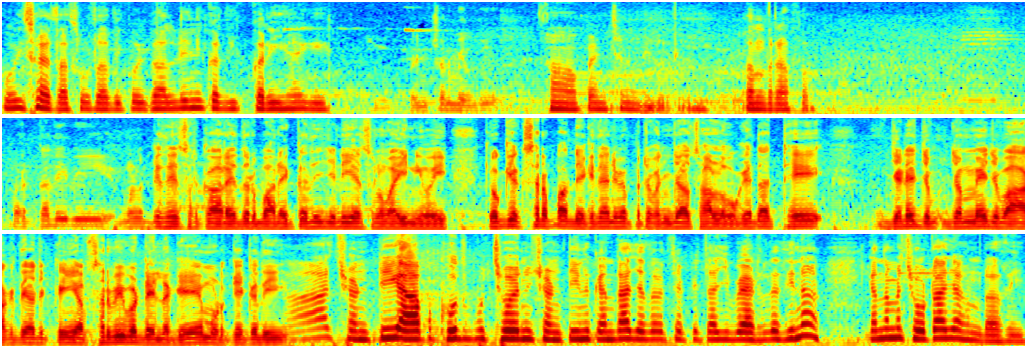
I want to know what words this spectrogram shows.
ਕੋਈ ਸਹਾਇਤਾ ਸੁਦਾ ਦੀ ਕੋਈ ਗੱਲ ਹੀ ਨਹੀਂ ਕਦੀ ਕਰੀ ਹੈਗੀ। ਪੈਨਸ਼ਨ ਮਿਲਦੀ ਹੈ? ਹਾਂ ਪੈਨਸ਼ਨ ਮਿਲਦੀ 1500 ਪਰ ਕਦੀ ਵੀ ਮਤਲਬ ਕਿਸੇ ਸਰਕਾਰੀ ਦਰਬਾਰੇ ਕਦੀ ਜਿਹੜੀ ਇਹ ਸੁਣਵਾਈ ਨਹੀਂ ਹੋਈ, ਕਿਉਂਕਿ ਅਕਸਰ ਆਪਾਂ ਦੇਖਦੇ ਹਾਂ ਜਿਵੇਂ 55 ਸਾਲ ਹੋ ਗਏ ਤਾਂ ਇੱਥੇ ਜਿਹੜੇ ਜਮ- ਜੰਮੇ ਜਵਾਕ ਤੇ ਅੱਜ ਕਈ ਅਫਸਰ ਵੀ ਵੱਡੇ ਲੱਗੇ ਆ ਮੁੜ ਕੇ ਕਦੀ ਹਾਂ, ਛੰਟੀ ਆਪ ਖੁਦ ਪੁੱਛੋ, ਇਹਨੂੰ ਛੰਟੀ ਨੂੰ ਕਹਿੰਦਾ ਜਦੋਂ ਇੱਥੇ ਪਿਤਾ ਜੀ ਬੈਠਦੇ ਸੀ ਨਾ, ਕਹਿੰਦਾ ਮੈਂ ਛੋਟਾ ਜਿਹਾ ਹੁੰਦਾ ਸੀ।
